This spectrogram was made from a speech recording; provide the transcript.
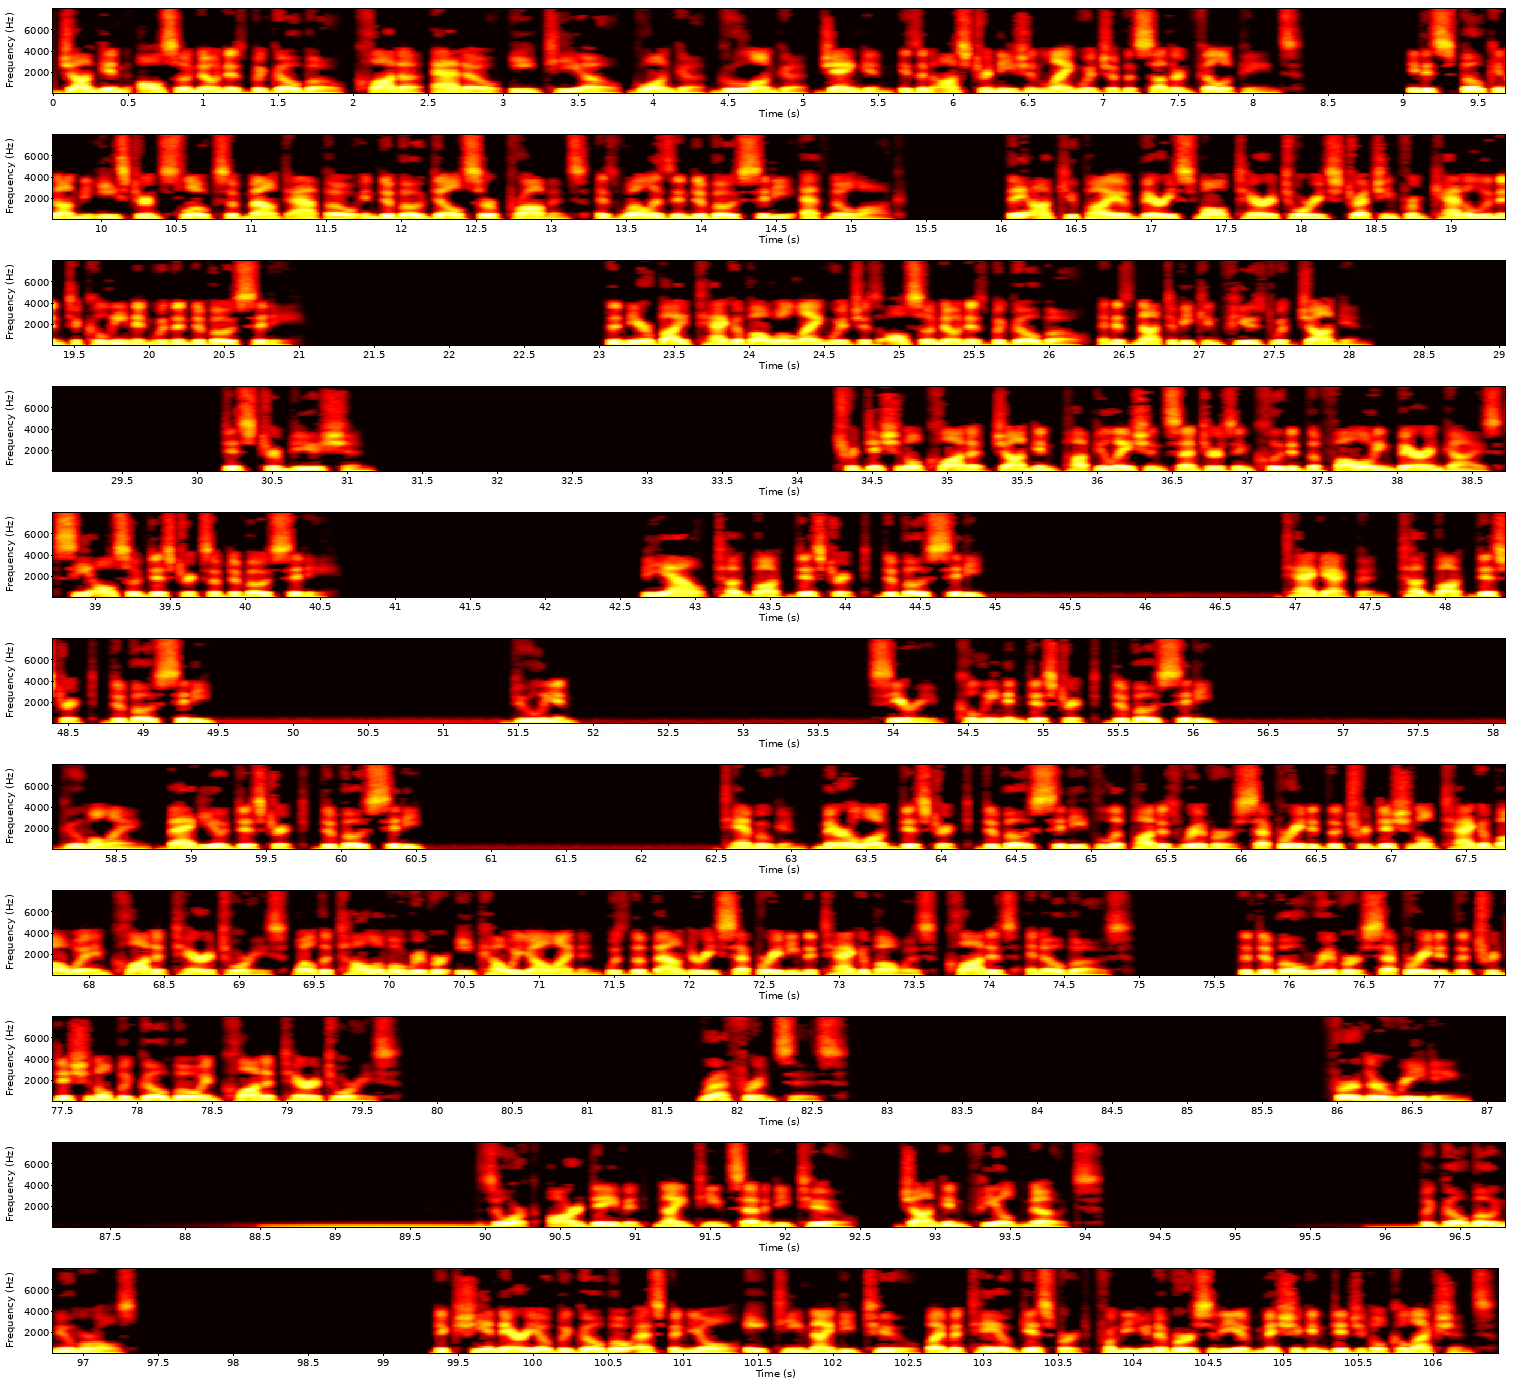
Giangan, also known as Bagobo, Klata, Ado, Eto, Guanga, Gulanga, Jangan, is an Austronesian language of the southern Philippines. It is spoken on the eastern slopes of Mount Apo in Davao del Sur province, as well as in Davao City ethnologue. They occupy a very small territory stretching from Catalunan to Calinan within Davao City. The nearby Tagabawa language is also known as Bagobo, and is not to be confused with Giangan. Distribution. Traditional Klata Giangan population centers included the following barangays see also districts of Davao City. Biao, Tugbok District, Davao City. Tagakpan, Tugbok District, Davao City. Dulian. Sirib, Calinan District, Davao City Gumalang, Baguio District, Davao City Tamugan, Marilog District, Davao City Lipadas River separated the traditional Tagabawa and Klata territories, while the Talomo River was the boundary separating the Tagabawas, Klatas, and Obos. The Davao River separated the traditional Bagobo and Klata territories. References Further reading Zorc, R. David, 1972. Giangan Field Notes. Bagobo numerals Diccionario Bagobo Español, 1892, by Mateo Gisbert, from the University of Michigan Digital Collections.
